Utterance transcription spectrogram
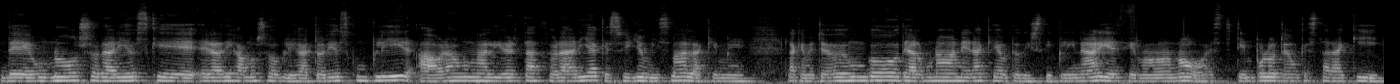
de unos horarios que era, digamos, obligatorios cumplir, ahora una libertad horaria que soy yo misma la que me, la que me tengo de alguna manera que autodisciplinar y decir, no, no, no, este tiempo lo tengo que estar aquí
